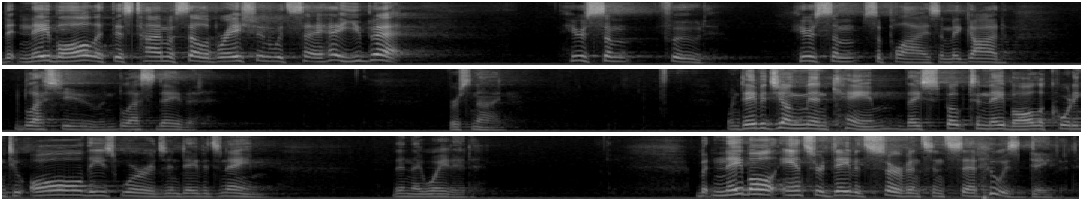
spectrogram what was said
that Nabal, at this time of celebration, would say, Hey, you bet. Here's some food, here's some supplies, and may God bless you and bless David. Verse 9. When David's young men came, they spoke to Nabal according to all these words in David's name. Then they waited. But Nabal answered David's servants and said, Who is David?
